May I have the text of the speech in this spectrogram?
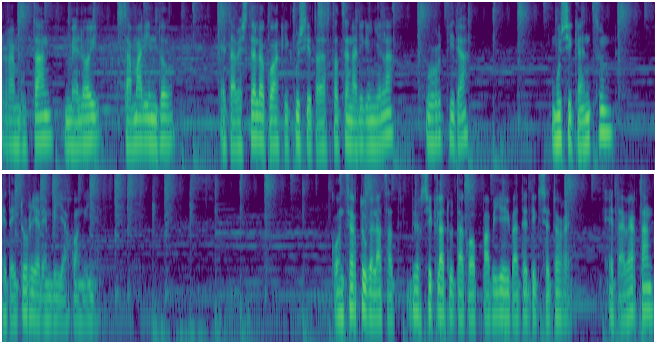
rambutan, meloi, tamarindo, eta bestelokoak ikusi eta daztatzen ari ginela, urrutira, musika entzun eta iturriaren bila joan ginen. Kontzertu gelatzat birziklatutako pabiloi batetik zetorre, eta bertan,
